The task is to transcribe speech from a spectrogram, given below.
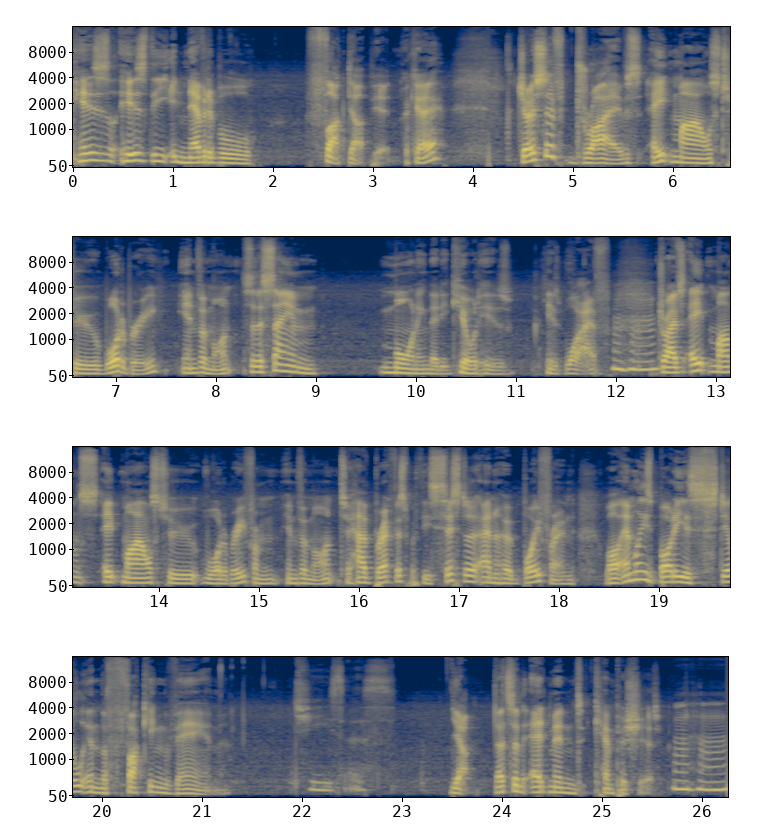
here's here's the inevitable fucked up bit. Okay, Joseph drives eight miles to Waterbury in Vermont, so the same morning that he killed his his wife, drives eight months eight miles to Waterbury from in Vermont to have breakfast with his sister and her boyfriend, while Emily's body is still in the fucking van. Jesus. Yeah, that's some Edmund Kemper shit. Mm-hmm.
